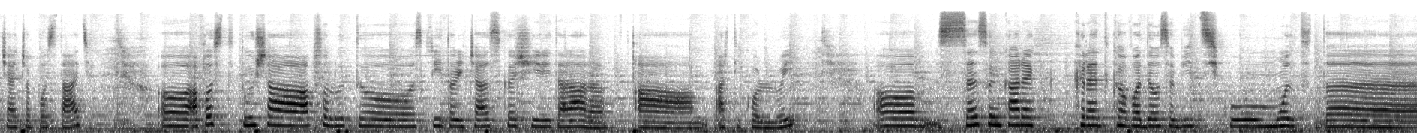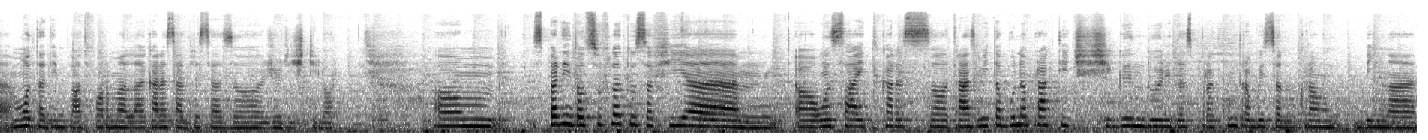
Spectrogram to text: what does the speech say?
ceea ce postați, uh, a fost tușa absolut uh, scriitoricească și literară a articolului, uh, sens în care cred că vă deosebiți cu mult de, multe din platformele care se adresează juriștilor. Um, sper din tot sufletul să fie uh, un site care să transmită bune practici și gânduri despre cum trebuie să lucrăm bine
